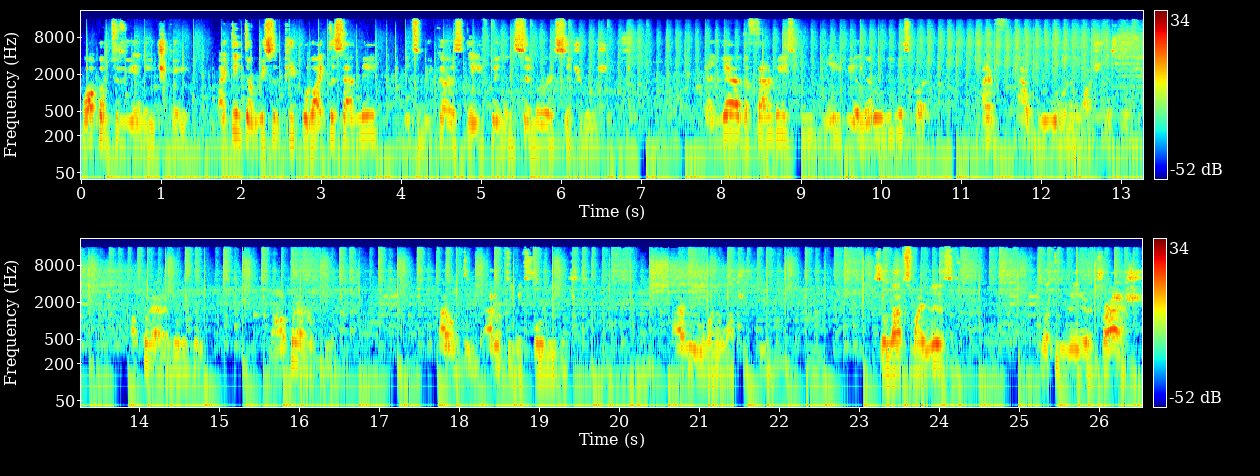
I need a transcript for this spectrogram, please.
Welcome to the NHK. I think the reason people like this anime it's because they've been in similar situations. And yeah, the fan base may be a little elitist, but I I really want to watch this one. I'll put it at a little bit. No, I'll put it at a little I don't think I don't think it's for elitists. I really want to watch it too. So that's my list. Nothing made it a trash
